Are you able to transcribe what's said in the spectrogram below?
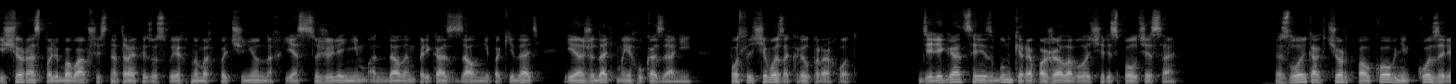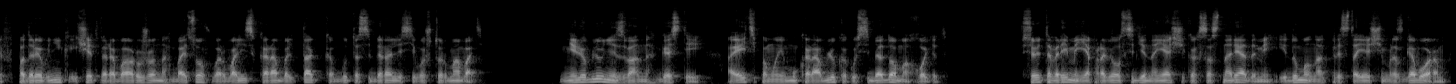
Еще раз полюбовавшись на трапезу своих новых подчиненных, я с сожалением отдал им приказ зал не покидать и ожидать моих указаний, после чего закрыл пароход. Делегация из бункера пожаловала через полчаса. Злой как черт полковник Козырев, подрывник и четверо вооруженных бойцов ворвались в корабль так, как будто собирались его штурмовать. Не люблю незваных гостей, а эти по моему кораблю как у себя дома ходят. Все это время я провел сидя на ящиках со снарядами и думал над предстоящим разговором,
